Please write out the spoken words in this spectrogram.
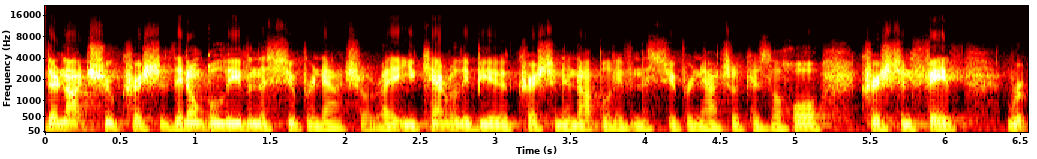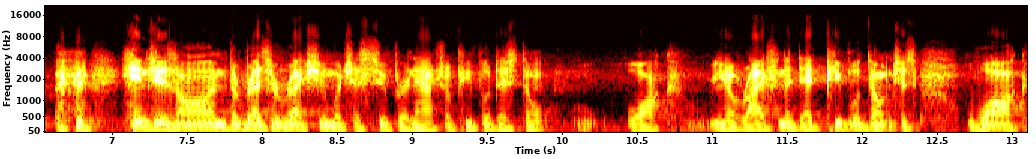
they're not true Christians. They don't believe in the supernatural, right? You can't really be a Christian and not believe in the supernatural because the whole Christian faith hinges on the resurrection, which is supernatural. People just don't walk, you know, rise from the dead. People don't just walk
